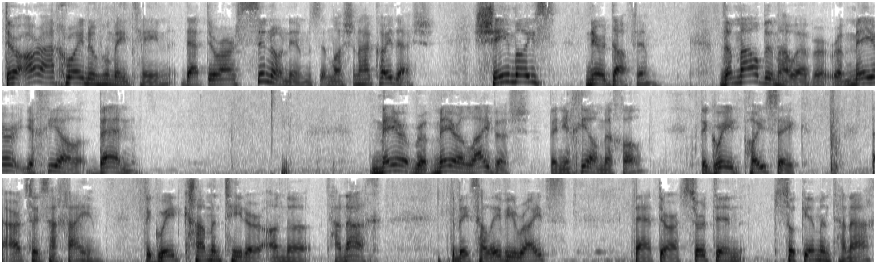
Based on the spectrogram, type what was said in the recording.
There are Achroinu who maintain that there are synonyms in Lashon HaKodesh. Shemois Nirdafim. The Malbim, however, Rav Meir Yechiel ben Meir, Rav Meir Leibush ben Yechiel Michal, the great Poisek, the Artzos HaChaim, the great commentator on the Tanakh, the Beis Halevi writes that there are certain psukim in Tanakh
